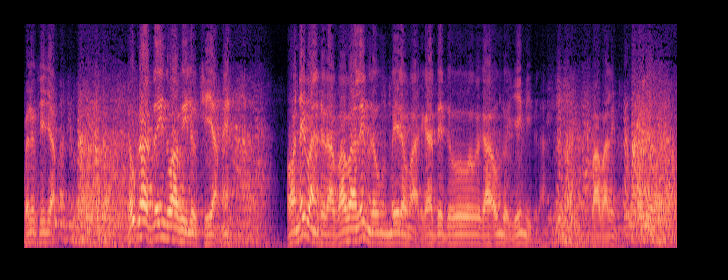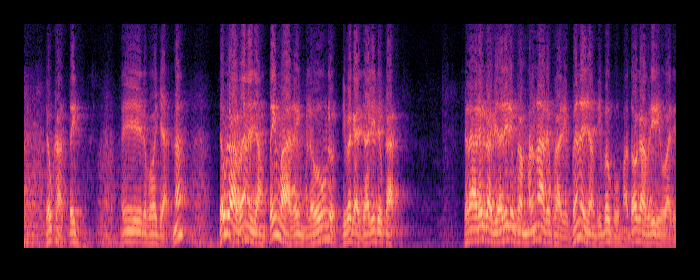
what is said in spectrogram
ဘယ်လိုဖြေကြဒုက္ခသိမ်းသွားပြီလို့ဖြေရမယ်ဩနိဗ္ဗာန်ဆိုတာဘာပါလိမ့်မလို့မေးတော့မှဒကာသစ်တို့ဒကာအောင်တို့ရိမ့်မိဗလားဘာပါလိမ့်မလဲဒုက္ခသိမ့် အေးသဘောကျနော်ဒုက္ခဘယ်နဲ့ကြောင့်သိမ့်ပါလိမ့်မလို့လို့ဒီဘက်ကဇာတိဒုက္ခဒရာဒုက္ခဗျာတိဒုက္ခမရဏဒုက္ခတွေဘယ်နဲ့ကြောင့်ဒီပုဂ္ဂိုလ်မှာတောကပရိဒီဝါတွေ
